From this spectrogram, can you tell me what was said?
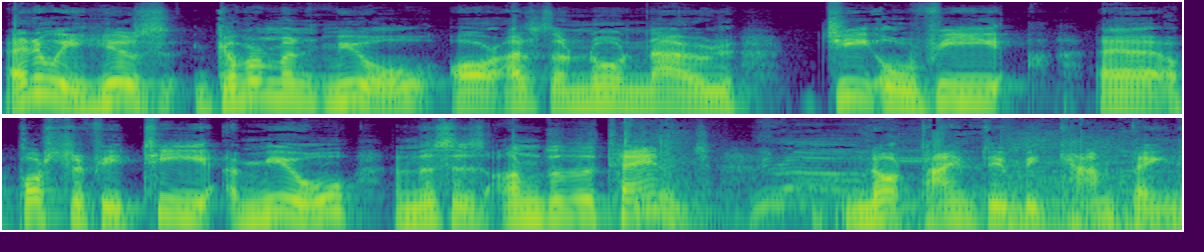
Anyway, here's Government Mule, or as they're known now, G O V uh, apostrophe T Mule, and this is Under the Tent. Not time to be camping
